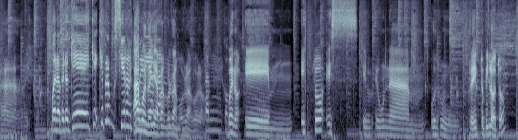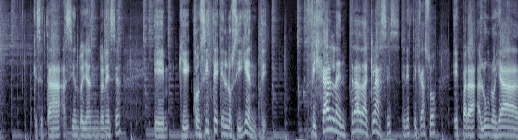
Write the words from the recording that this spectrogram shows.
Ah, ahí está. Bueno, pero ¿qué, qué, qué propusieron? ¿Qué Ah, bueno, ya, tan- volvamos, volvamos. volvamos. tan? Bueno, eh, esto es eh, una, un un proyecto piloto que se está haciendo allá en Indonesia, eh, que consiste en lo siguiente. Fijar la entrada a clases, en este caso es para alumnos ya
